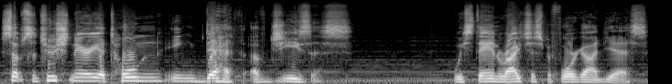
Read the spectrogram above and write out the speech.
substitutionary atoning death of Jesus, we stand righteous before God, yes.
